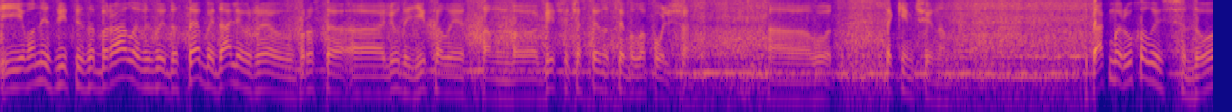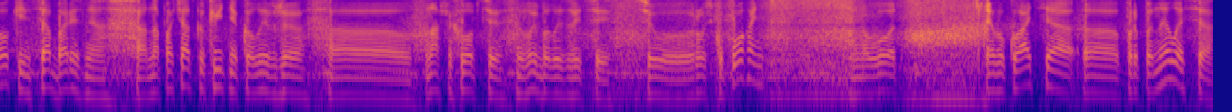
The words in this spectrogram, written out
І вони звідти забирали, везли до себе, і далі вже просто е, люди їхали, там е, більшу частину це була Польща. Е, от. Таким чином. І так ми рухались до кінця березня. На початку квітня, коли вже е, наші хлопці вибили звідси цю руську погань, от, евакуація е, припинилася.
